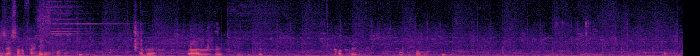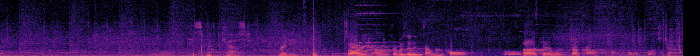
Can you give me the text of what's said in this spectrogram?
Is that on a phone call? I don't know. Oh, sorry. It's just concentrating. Almost. Swift cast. Ready. Sorry, um, there was an incoming call, so Ah, okay, I was. dropped out from the voice channel.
